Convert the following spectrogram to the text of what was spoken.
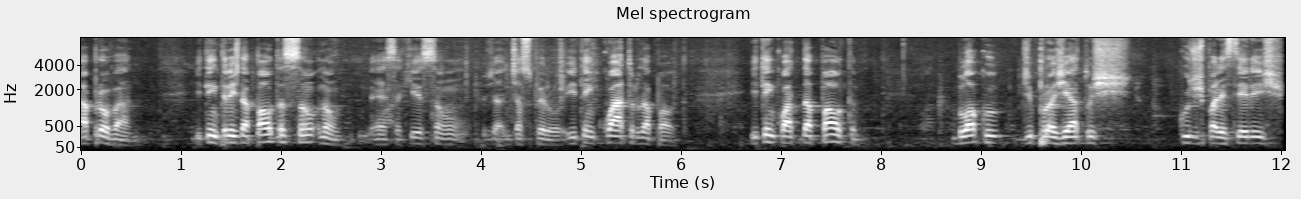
aprovado. Item 3 da pauta são. Não, essa aqui são. Já, já superou. Item 4 da pauta. Item 4 da pauta, bloco de projetos cujos pareceres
